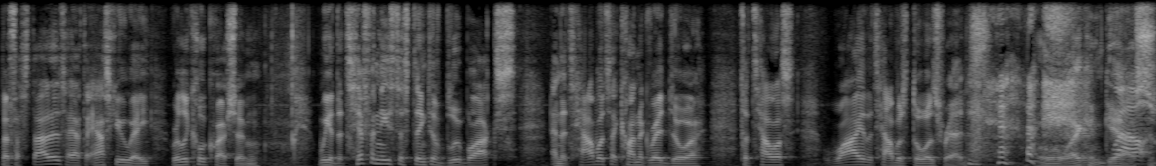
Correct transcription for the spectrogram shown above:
But for starters, I have to ask you a really cool question. We have the Tiffany's distinctive blue box bucks and the Talbot's iconic red door. to tell us why the Talbot's door is red. oh, I can guess.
